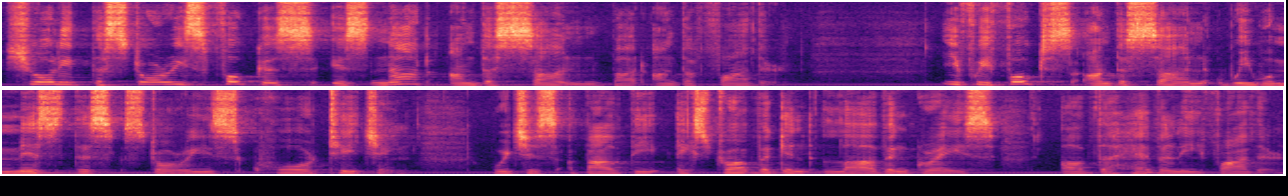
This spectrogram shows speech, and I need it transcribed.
Surely the story's focus is not on the Son, but on the Father. If we focus on the Son, we will miss this story's core teaching, which is about the extravagant love and grace of the Heavenly Father.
